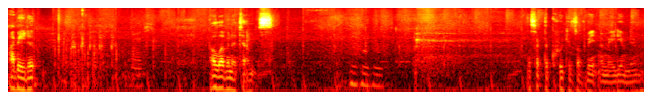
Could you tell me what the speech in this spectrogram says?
I beat it. Nice. 11 attempts. Mm-hmm. That's like the quickest I've beaten a medium nim.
